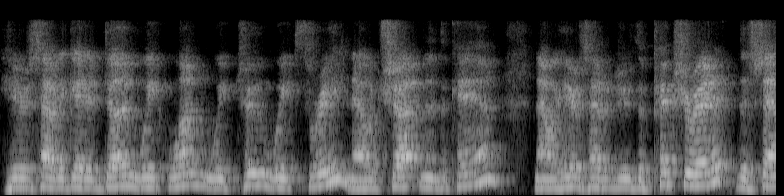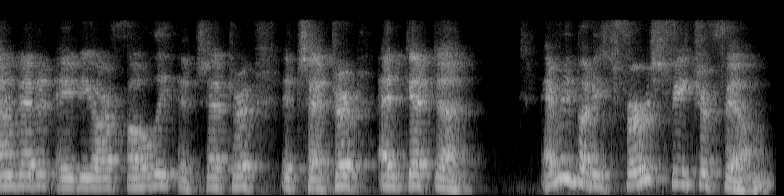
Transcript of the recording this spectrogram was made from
Here's how to get it done week one, week two, week three. Now it's shot and in the can. Now here's how to do the picture edit, the sound edit, ADR Foley, etc., etc., and get done. Everybody's first feature film.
